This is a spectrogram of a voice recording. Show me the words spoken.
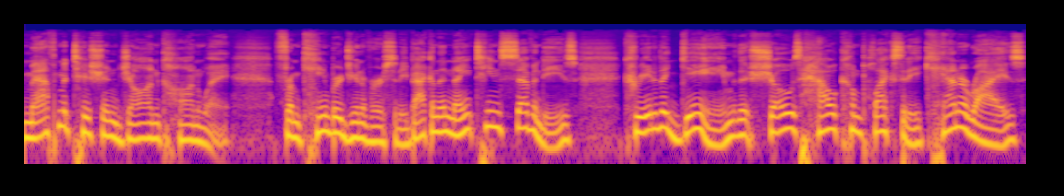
mathematician John Conway from Cambridge University back in the 1970s created a game that shows how complexity can arise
